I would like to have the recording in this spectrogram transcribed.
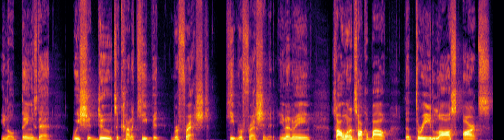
you know, things that we should do to kind of keep it refreshed, keep refreshing it. You know what I mean? So I want to talk about the three lost arts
